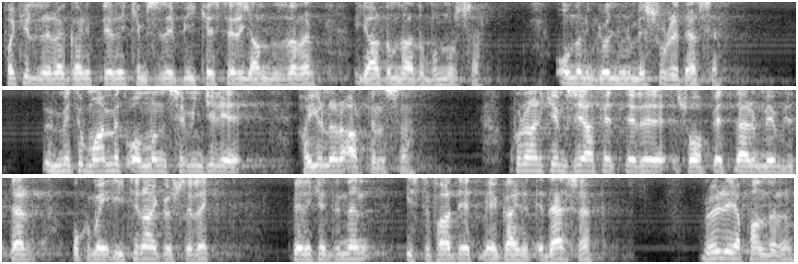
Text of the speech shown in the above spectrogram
fakirlere, gariplere, kimsizlere, bilkeslere, yalnızlara yardımlarda bulunursa, onların gönlünü mesrur ederse, ümmeti Muhammed olmanın sevinciyle hayırları artırırsa, Kur'an-ı Kerim ziyafetleri, sohbetler, mevlidler okumaya itina göstererek bereketinden istifade etmeye gayret ederse böyle yapanların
